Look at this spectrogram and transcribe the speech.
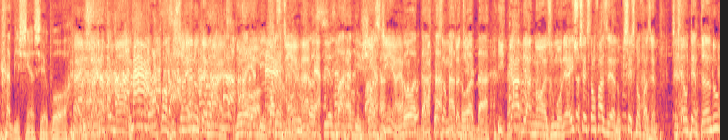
a bichinha chegou. É, isso aí não tem mais. Isso aí não tem mais. Do Ai, a bichinha. Costinha? É, mas a bichinha Costinha, é toda, é uma coisa muito antiga. toda. E cabe a nós, humor, é isso que vocês estão fazendo. O que vocês estão fazendo? Vocês estão tentando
